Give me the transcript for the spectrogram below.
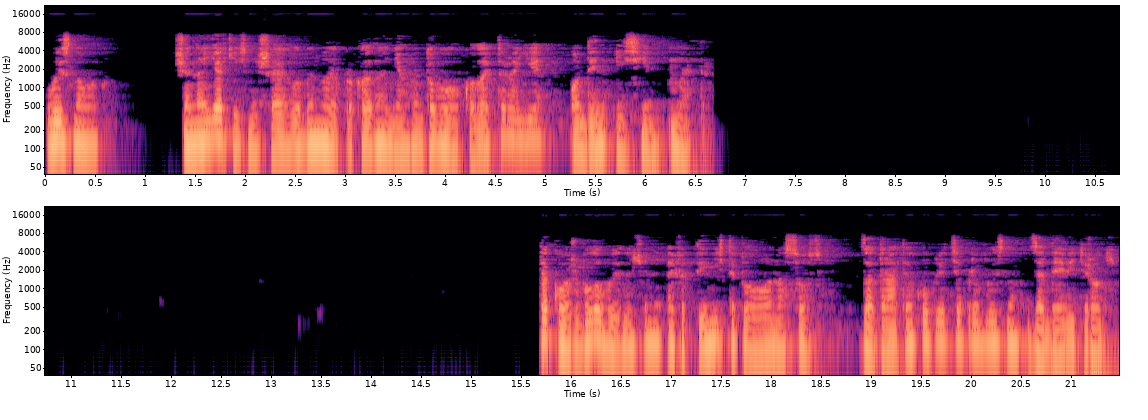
Висновок, що найякіснішою глибиною прокладання ґрунтового колектора є 1,7 метр. Також було визначено ефективність теплового насосу. Затрати окупляться приблизно за 9 років.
